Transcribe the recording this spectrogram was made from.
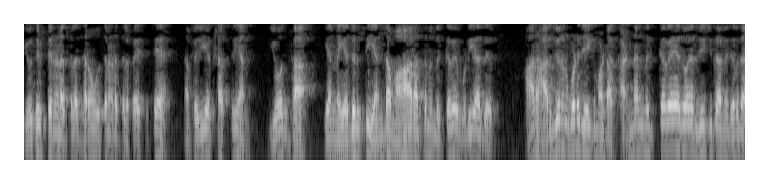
யுதிஷ்ட நடத்துல தர்மபுத்திர இடத்துல பேசிச்சே நான் பெரிய கஷத்திரியன் யோத்தா என்னை எதிர்த்து எந்த மகாரத்தனும் நிக்கவே முடியாது. ஆறு அர்ஜுனன் கூட ஜெயிக்க மாட்டான். கண்ணன் நிக்கவே ஏதோ ஜெயிச்சுட்டானே தவிர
